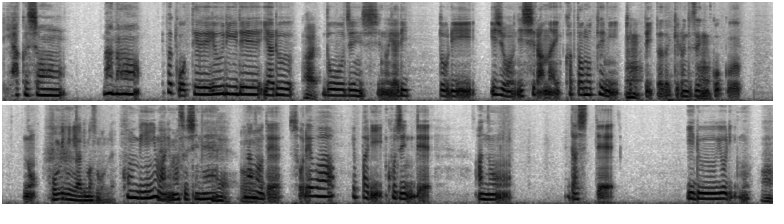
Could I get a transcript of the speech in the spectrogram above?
リアクションまああのぱりこう手売りでやるはい。同人誌のやり取り以上に知らない方の手に取っていただけるんで、全国のコンビニにありますもんね。コンビニにもありますしね。ねうんなのでそれはやっぱり個人であの出しているよりもうん。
